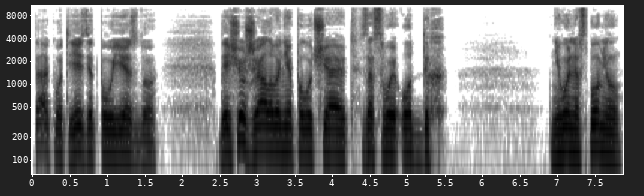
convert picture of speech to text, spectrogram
Так вот ездят по уезду, да еще жалования получают за свой отдых. Невольно вспомнил,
